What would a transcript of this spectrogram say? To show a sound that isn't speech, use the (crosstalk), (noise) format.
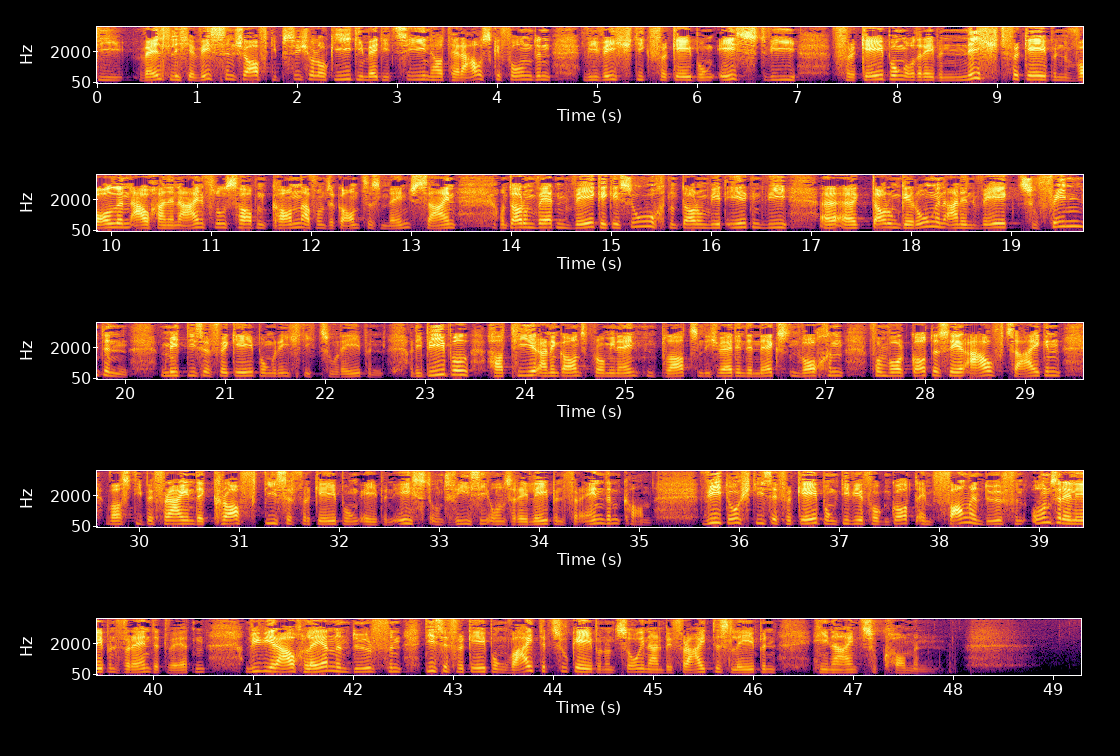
die weltliche Wissenschaft, die Psychologie, die Medizin hat herausgefunden, wie wichtig Vergebung ist, wie Vergebung oder eben nicht vergeben wollen auch einen Einfluss haben kann auf unser ganzes Menschsein. Und darum werden Wege gesucht und darum wird irgendwie äh, äh darum gerungen, einen Weg zu finden, mit dieser Vergebung richtig zu leben. Die Bibel hat hier einen ganz prominenten Platz und ich werde in den nächsten Wochen vom Wort Gottes her aufzeigen, was die befreiende Kraft dieser Vergebung eben ist und wie sie unsere Leben verändern kann. Wie durch diese Vergebung, die wir von Gott empfangen dürfen, unsere Leben verändert werden und wie wir auch lernen dürfen, diese Vergebung weiterzugeben und so in ein befreites Leben hineinzukommen.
